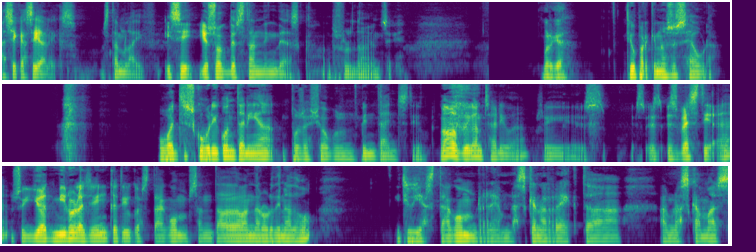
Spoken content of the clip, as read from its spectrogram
Així que sí, Àlex, estem live. I sí, jo sóc de Standing Desk, absolutament sí. Per què? Tio, perquè no sé seure. Ho vaig descobrir quan tenia, doncs això, doncs uns 20 anys, tio. No, no, t'ho dic en sèrio, eh? O sigui, és, és, és bèstia, eh? O sigui, jo admiro la gent que, tio, que està com sentada davant de l'ordinador i, tio, i està com re, amb l'esquena recta, amb les cames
